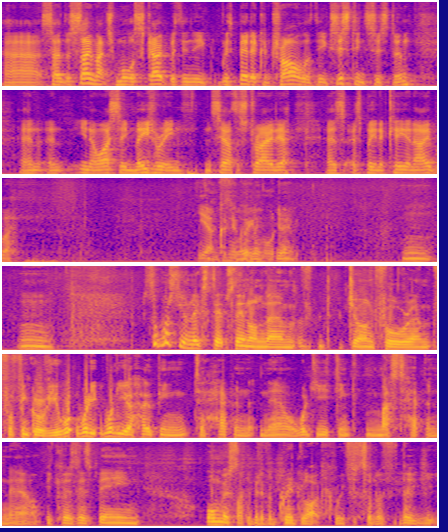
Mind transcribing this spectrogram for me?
Uh, so there's so much more scope within the with better control of the existing system, and and you know I see metering in South Australia as as being a key enabler. Yeah, I couldn't agree more, David. Yeah. Mm, mm. So, what's your next steps then on um, John for um, for Finkel Review? What what are, what are you hoping to happen now? What do you think must happen now? Because there's been almost like a bit of a gridlock. We've sort of the,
